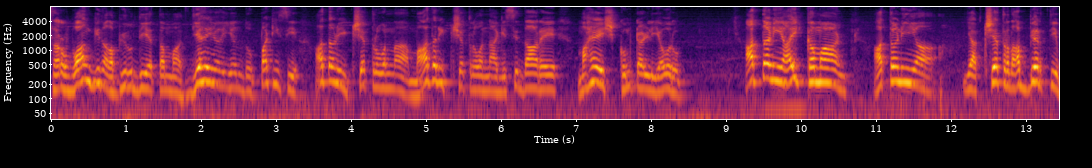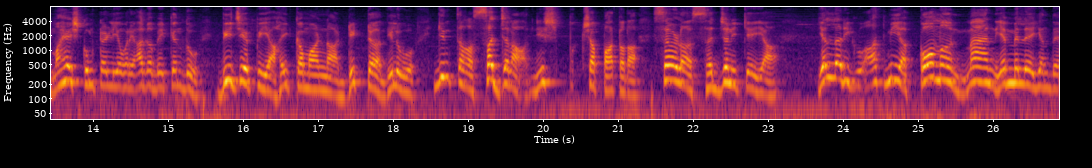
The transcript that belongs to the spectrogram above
ಸರ್ವಾಂಗೀಣ ಅಭಿವೃದ್ಧಿಯ ತಮ್ಮ ಧ್ಯೇಯ ಎಂದು ಪಠಿಸಿ ಅಥಣಿ ಕ್ಷೇತ್ರವನ್ನು ಮಾದರಿ ಕ್ಷೇತ್ರವನ್ನಾಗಿಸಿದ್ದಾರೆ ಮಹೇಶ್ ಕುಮಟಳ್ಳಿ ಅವರು ಅಥಣಿಯ ಹೈಕಮಾಂಡ್, ಅಥಣಿಯ ಯ ಕ್ಷೇತ್ರದ ಅಭ್ಯರ್ಥಿ ಮಹೇಶ್ ಕುಮಟಳ್ಳಿಯವರೇ ಆಗಬೇಕೆಂದು ಬಿ ಜೆ ಪಿಯ ಹೈಕಮಾಂಡ್ನ ದಿಟ್ಟ ನಿಲುವು. ಇಂತಹ ಸಜ್ಜನ ನಿಷ್ಪಕ್ಷಪಾತದ ಸರಳ ಸಜ್ಜನಿಕೆಯ ಎಲ್ಲರಿಗೂ ಆತ್ಮೀಯ common man M L A ಎಂದೇ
